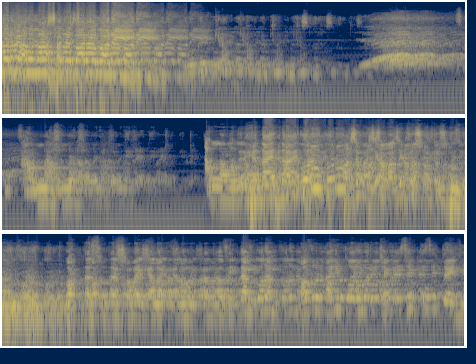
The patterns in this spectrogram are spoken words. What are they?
করবে আল্লাহর সাথে বাড়াবাড়ি। আল্লাহ আমাদের হেদায়েত দান করুক। পাশাপাশি আমাদের সঠিক দান করুন বক্তা, শ্রোতা, সবাইকে আল্লাহ আমল করার তৌফিক দান করুন হযরত আলী তরবারি ঠেকাইছে কুকুর দেয়নি।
